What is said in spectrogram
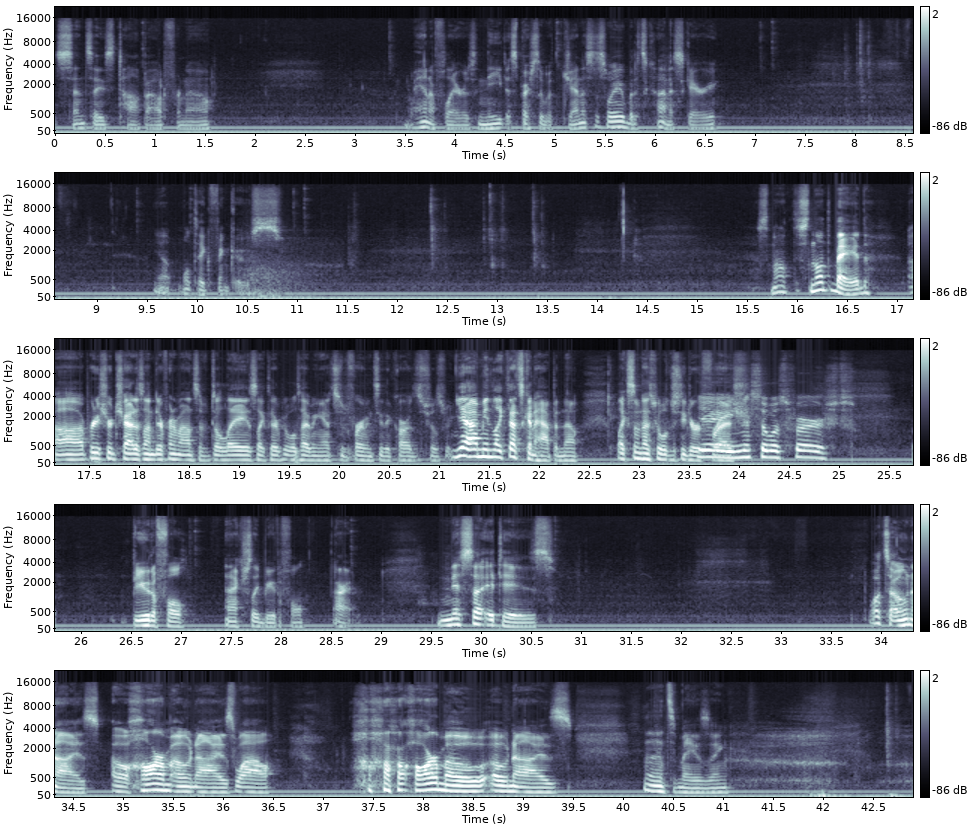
Sensei's top out for now. Mana Flare is neat, especially with Genesis Wave, but it's kind of scary. Yep, we'll take Finkus. It's not, it's not bad. Uh, I'm pretty sure chat is on different amounts of delays. Like there are people typing answers before I even see the cards. It feels- Yeah, I mean, like that's gonna happen though. Like sometimes people just need to refresh. Yay, Nissa was first. Beautiful, actually beautiful. All right, Nissa, it is. What's Oneyes? Oh, Harm Oneyes. Wow. Harmo Oneyes. That's amazing.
